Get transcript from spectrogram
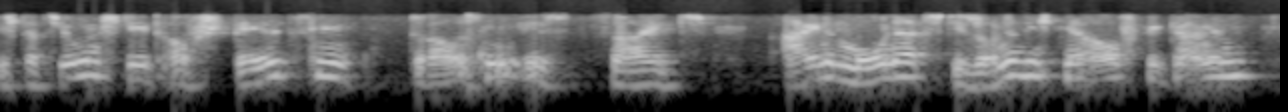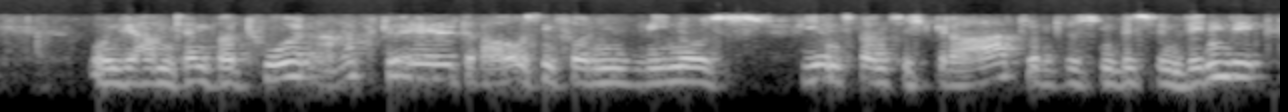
Die Station steht auf Stelzen. Draußen ist seit einem Monat die Sonne nicht mehr aufgegangen. Und wir haben Temperaturen aktuell draußen von minus 24 Grad und es ist ein bisschen windig.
